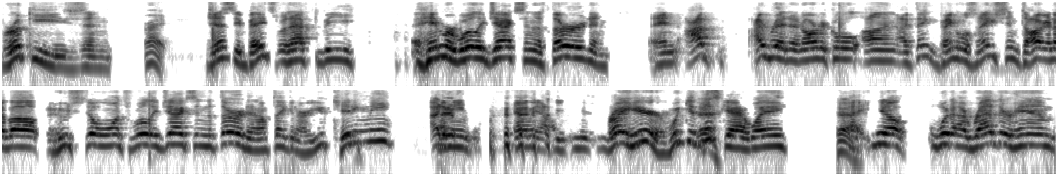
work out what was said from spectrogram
rookies, and right. Jessie Bates would have to be him or Willie Jackson the third. And and I I read an article on I think Bengals Nation talking about who still wants Willie Jackson the third, and I'm thinking, are you kidding me? I, do. mean, I mean, I- right here, we give Yeah. this guy away. yeah. I- you know, would I rather him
